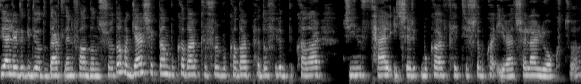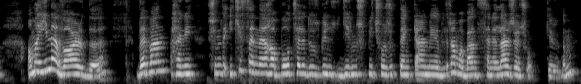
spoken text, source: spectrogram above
Diğerleri de gidiyordu dertlerini falan danışıyordu ama gerçekten bu kadar küfür, bu kadar pedofili, bu kadar cinsel içerik, bu kadar fetişli, bu kadar iğrenç şeyler yoktu. Ama yine vardı. Ve ben hani şimdi iki sene Habbo Otel'e düzgün girmiş bir çocuk denk gelmeyebilir ama ben senelerce çok girdim.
